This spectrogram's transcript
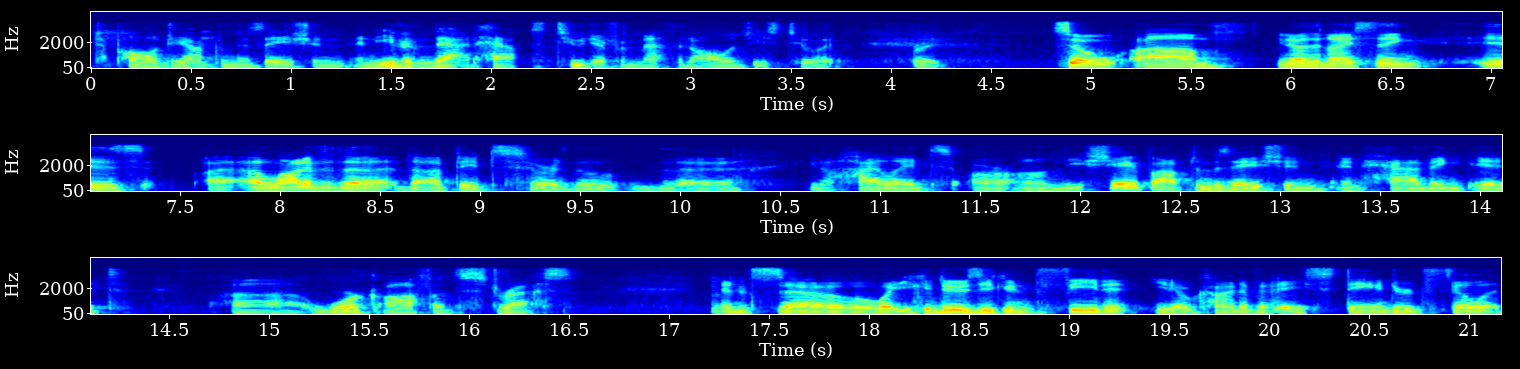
topology mm-hmm. optimization, and even that has two different methodologies to it. Right. So, um, you know, the nice thing is a, a lot of the the updates or the the you know highlights are on the shape optimization and having it uh, work off of stress. Okay. And so what you can do is you can feed it, you know, kind of a standard fillet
